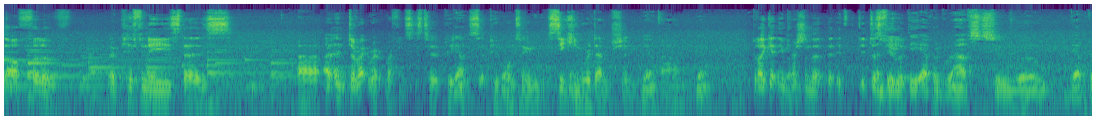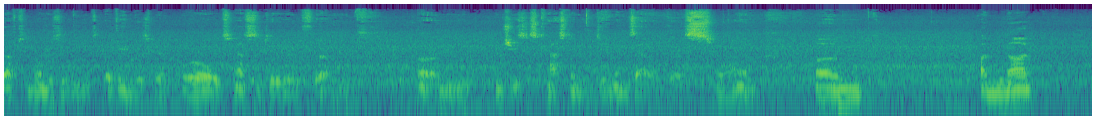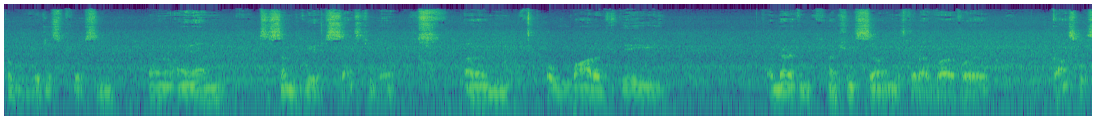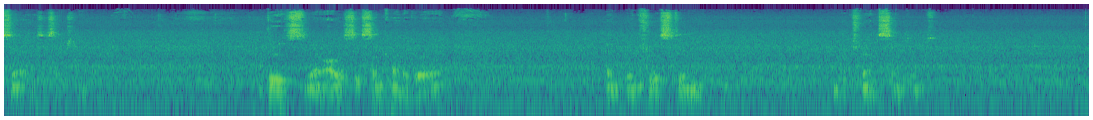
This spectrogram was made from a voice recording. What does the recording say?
the, the novels are full of epiphanies. There's uh, and direct re- references to people, Yeah. people wanting seeking redemption. Yeah. Um, Yeah. but I get the impression that, that it, it does And feel the, like- the epigraphs to uh, the epigraph to Wonders of the, of the Invisible World has to do with um, um, Jesus casting the demons out of the swine. Um, I'm not a religious person. Uh, I am to some degree obsessed with it. Um, a lot of the American country songs that I love are gospel songs, essentially. There's, you know, obviously some kind of a, an interest in the transcendent.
